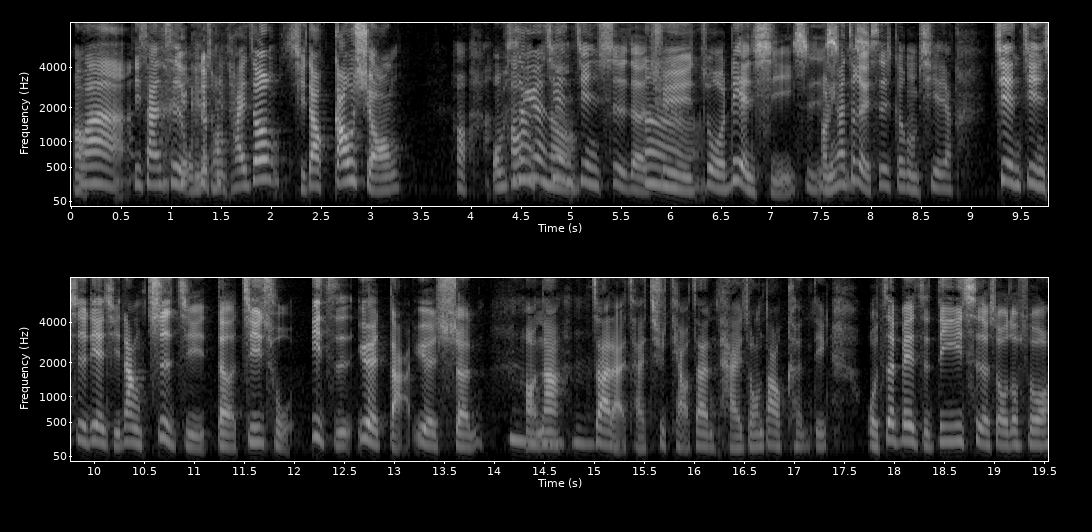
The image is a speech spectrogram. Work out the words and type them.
哦、哇！第三次我们就从台中骑到高雄。好，我们是渐进式的去做练习。是，好，你看这个也是跟我们企业一样，渐进式练习，让自己的基础一直越打越深。好，那再来才去挑战台中到垦丁。我这辈子第一次的时候，都说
